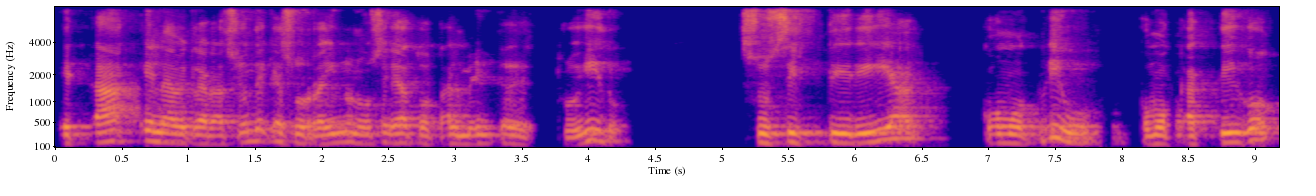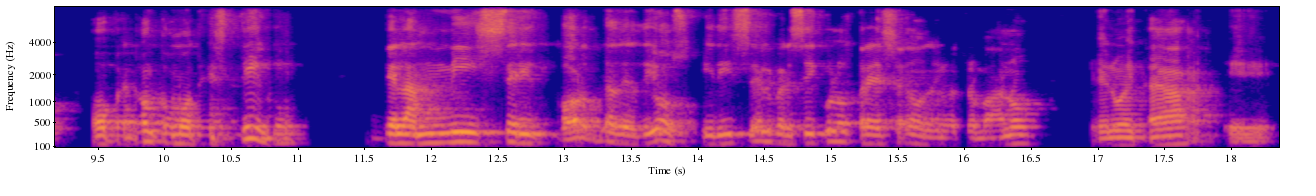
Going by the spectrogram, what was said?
está en la declaración de que su reino no sea totalmente destruido. Subsistiría como tribu, como castigo, o perdón, como testigo de la misericordia de Dios. Y dice el versículo 13, donde nuestro hermano eh, nos está eh,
